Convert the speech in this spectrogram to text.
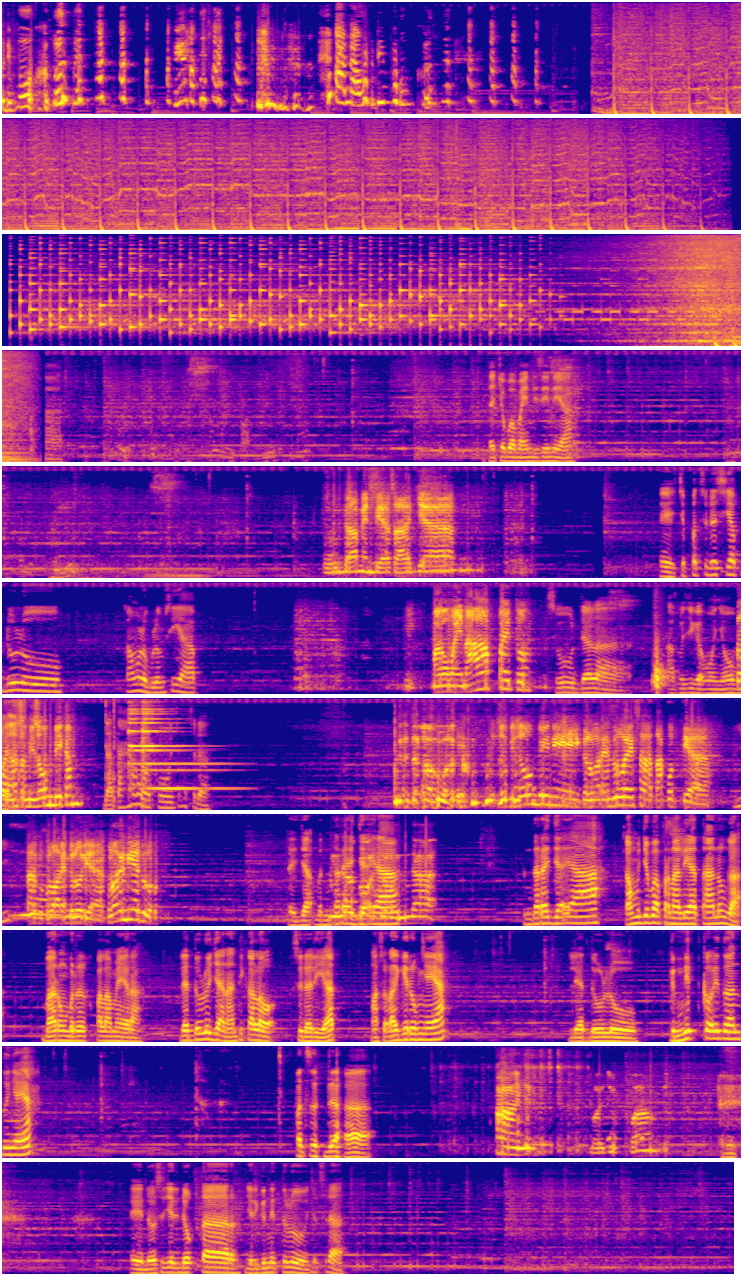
anakmu dipukul coba main di sini ya Udah main biasa aja. eh cepat sudah siap dulu kamu lo belum siap Mau main apa itu? Sudahlah. Aku juga mau Lo nyoba. yang zombie zombie kan? Nggak tahu aku, cuma sudah. Gak tahu aku. Zombie zombie nih, keluarin dulu Esa, takut ya. Ntar gue keluarin dulu dia, keluarin dia dulu. Reja, bentar aja ya. enggak. Bentar aja ya. Kamu coba pernah lihat anu nggak? Barung berkepala merah. Lihat dulu ja nanti kalau sudah lihat masuk lagi roomnya ya. Lihat dulu. Genit kok itu hantunya ya. Cepat sudah. Anjir. Baju bang. Eh, usah jadi dokter, jadi genit dulu. Cepat sudah.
